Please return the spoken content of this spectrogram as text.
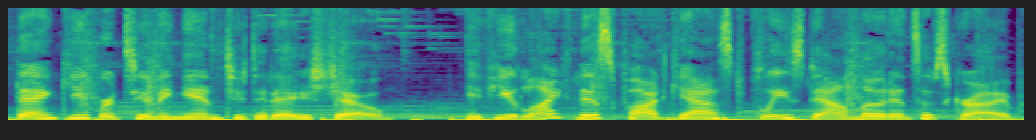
Thank you for tuning in to today's show. If you like this podcast, please download and subscribe.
